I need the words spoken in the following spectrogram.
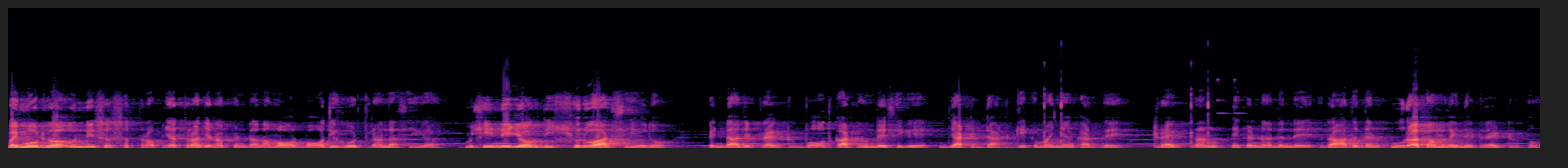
ਬਈ ਮੋਠਵਾ 1970-75 ਚ ਨਾ ਪਿੰਡਾਂ ਦਾ ਮਾਹੌਲ ਬਹੁਤ ਹੀ ਹੋਰ ਤਰ੍ਹਾਂ ਦਾ ਸੀਗਾ। ਮਸ਼ੀਨੀ ਯੋਗ ਦੀ ਸ਼ੁਰੂਆਤ ਸੀ ਉਦੋਂ। ਪਿੰਡਾਂ 'ਚ ਟਰੈਕਟਰ ਬਹੁਤ ਘੱਟ ਹੁੰਦੇ ਸੀਗੇ। ਜੱਟ ਡਟ ਕੇ ਕਮਾਈਆਂ ਕਰਦੇ। ਟਰੈਕਟਰਾਂ ਨੂੰ ਟਿਕਣ ਨਾ ਦਿੰਦੇ। ਰਾਤ ਦਿਨ ਪੂਰਾ ਕੰਮ ਲੈਂਦੇ ਟਰੈਕਟਰ ਤੋਂ।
